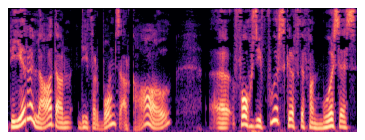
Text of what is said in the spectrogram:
Die Here laat dan die verbondsark haal uh volgens die voorskrifte van Moses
